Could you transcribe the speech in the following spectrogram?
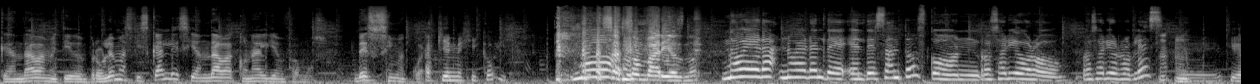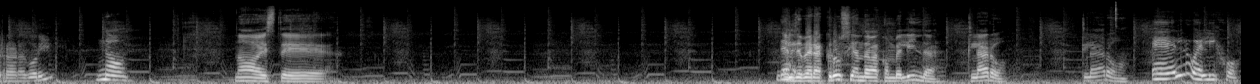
que andaba metido en problemas fiscales y andaba con alguien famoso. De eso sí me acuerdo. Aquí en México y no, O sea, son varios, ¿no? no era, no era el de el de Santos con Rosario Rosario Robles. Mm. eh, y Raragori. No, No, este. De- El de Veracruz sí andaba con Belinda. Claro, claro. él o el hijo.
